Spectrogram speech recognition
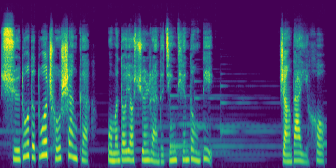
许多的多愁善感，我们都要渲染的惊天动地。长大以后，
